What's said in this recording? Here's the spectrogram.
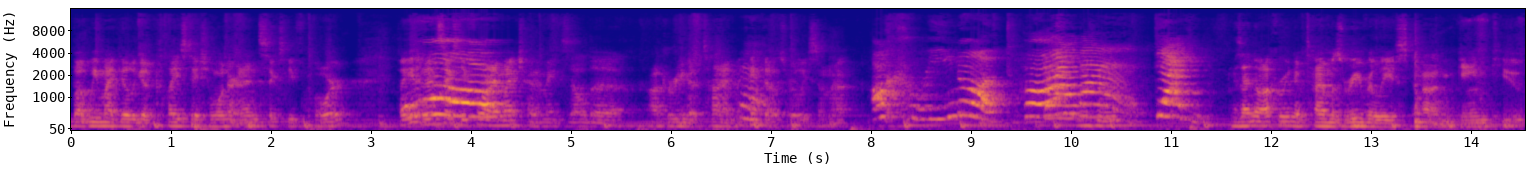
but we might be able to get a PlayStation One or an N64. If I get an N64, I might try to make Zelda Ocarina of Time. I think that was released on that. Ocarina of Time. Mm-hmm. Daddy. Because I know Ocarina of Time was re-released on GameCube,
